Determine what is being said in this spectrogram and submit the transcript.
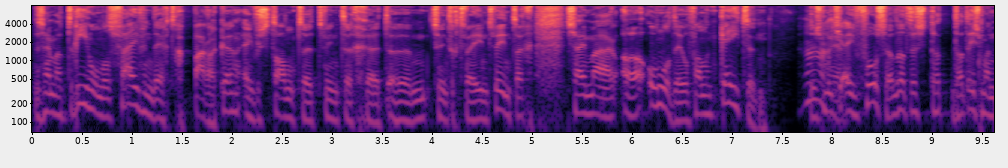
Er zijn maar 335 parken, even stand eh, 20, eh, t- eh, 2022, zijn maar eh, onderdeel van een keten. Dus moet je Ah, ja. even voorstellen, dat is, dat, dat is maar 9%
